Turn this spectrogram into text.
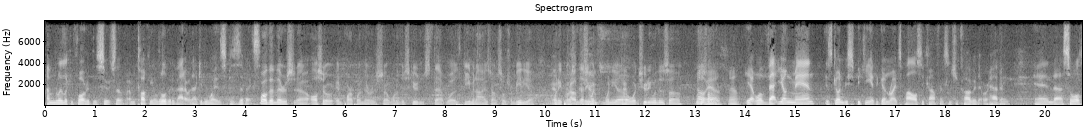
I'm really looking forward to this suit, so I'm talking a little bit about it without giving away the specifics. Well, then there's uh, also in Parkland there was uh, one of the students that was demonized on social media when he posted that he went when he uh, went shooting with his uh, with Oh, his father. yeah. Yeah, well, that young man is going to be speaking at the Gun Rights Policy Conference in Chicago that we're having. And uh, so will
